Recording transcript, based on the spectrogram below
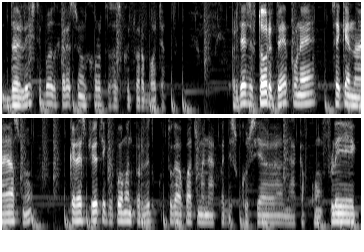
дали ще бъдат харесани от хората, с които работят. При тези вторите, поне всеки е наясно къде стоят и какво имат предвид тогава, когато има някаква дискусия, някакъв конфликт,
